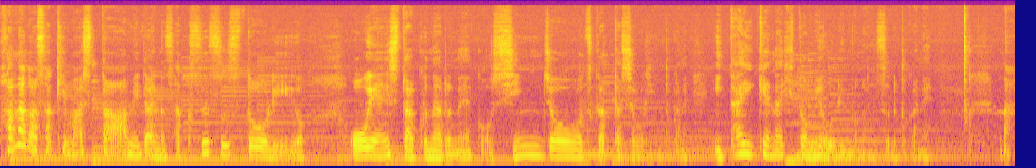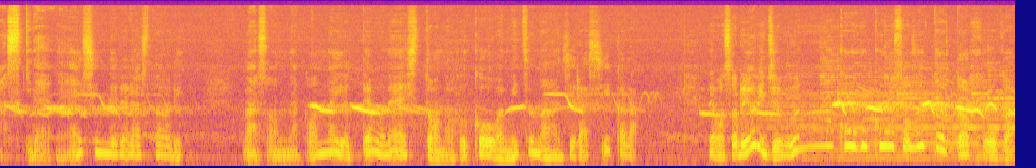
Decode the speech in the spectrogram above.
花が咲きましたみたいなサクセスストーリーを応援したくなるねこう心情を使った商品とかね痛いけな瞳を売り物にするとかね。まあ好きだよねシンデレラストーリー。まあそんなこんな言ってもね人の不幸は蜜の味らしいから。でもそれより自分の幸福を育てた方が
